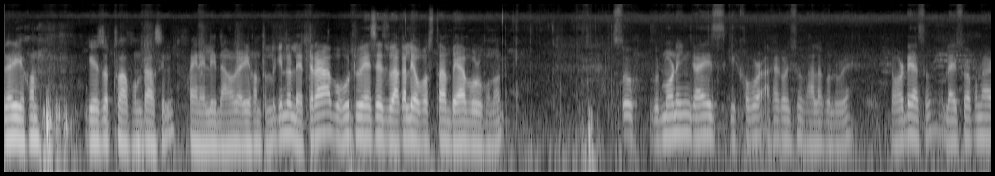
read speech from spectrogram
গাড়ী এখন গেৰেজত থোৱা ফোন এটা আছিল। ফাইনেলি ডাঙৰ গাড়ী এখন থলোঁ। কিন্তু লেতেৰা বহুত হৈ আছে যোৱাকালি অৱস্থা বেয়া বৰষুণত। চ' গুড মৰ্ণিং গাইজ কি খবৰ? আশা কৰিছোঁ ভাল সকলোৰে। ঘৰতে আছোঁ। ওলাইছোঁ আপোনাৰ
